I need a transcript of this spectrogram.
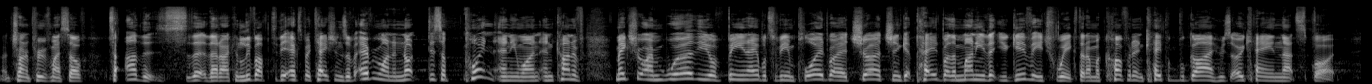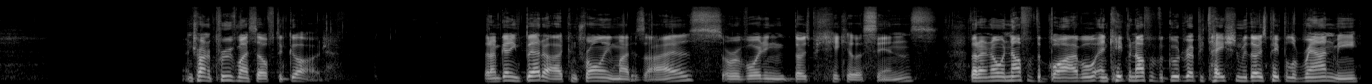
I'm trying to prove myself to others, that, that, I can live up to the expectations of everyone and not disappoint anyone, and kind of make sure I'm worthy of being able to be employed by a church and get paid by the money that you give each week, that I'm a confident, capable guy who's okay in that spot. And trying to prove myself to God. That I'm getting better at controlling my desires or avoiding those particular sins. That I know enough of the Bible and keep enough of a good reputation with those people around me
